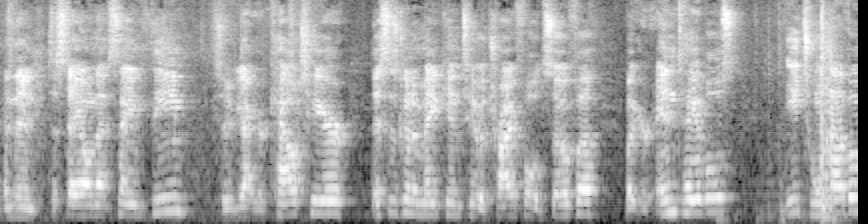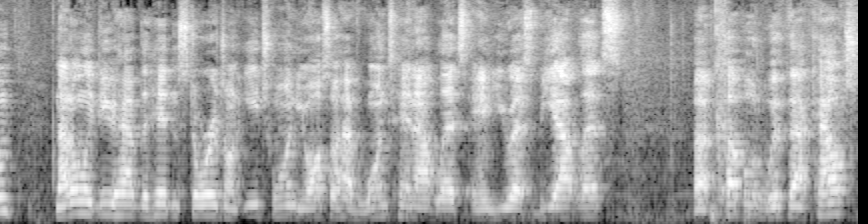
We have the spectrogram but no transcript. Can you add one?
And then to stay on that same theme, so you've got your couch here. This is gonna make into a trifold sofa, but your end tables, each one of them, not only do you have the hidden storage on each one, you also have 110 outlets and USB outlets uh, coupled with that couch.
